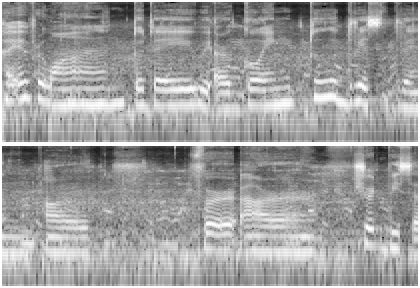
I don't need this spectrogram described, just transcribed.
Hi everyone! Today we are going to Dresden our, for our short visit.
